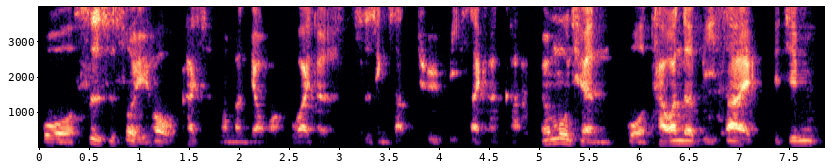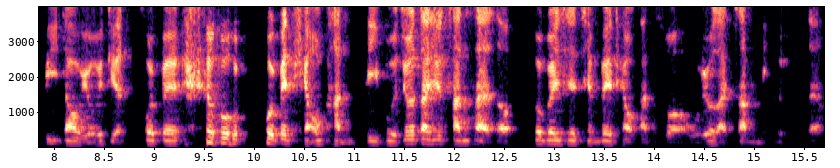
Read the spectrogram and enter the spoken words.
我四十岁以后开始慢慢要往国外的刺青展去比赛看看。因为目前我台湾的比赛已经比到有一点会被 会被调侃的地步，就是再去参赛的时候，会被一些前辈调侃说我又来占名了这样。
